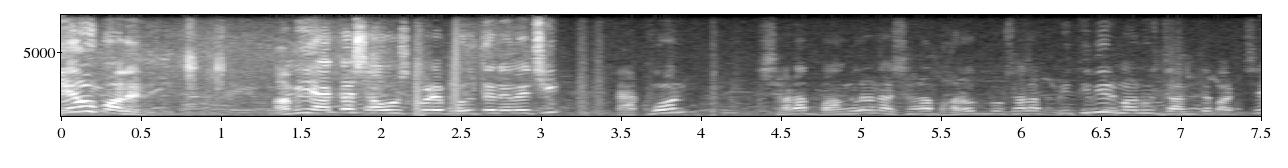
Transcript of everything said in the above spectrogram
কেউ বলেনি। আমি একা সাহস করে বলতে নেমেছি। এখন সারা বাংলা না, সারা ভারত, সারা পৃথিবীর মানুষ জানতে পারছে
